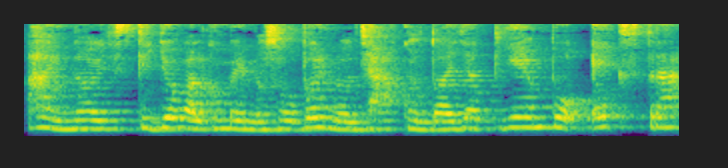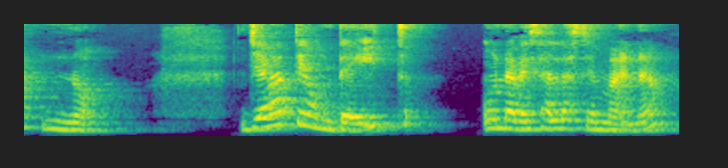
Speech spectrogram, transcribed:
ay, no, es que yo valgo menos, o bueno, ya cuando haya tiempo extra, no. Llévate a un date una vez a la semana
